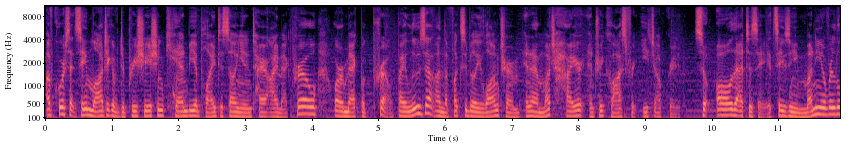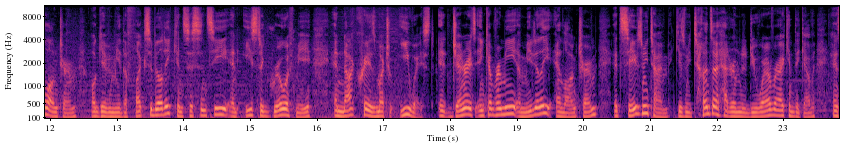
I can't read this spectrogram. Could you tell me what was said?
Of course, that same logic of depreciation can be applied to selling an entire iMac Pro or a MacBook Pro, lose out on the flexibility long term and at a much higher entry cost for each upgrade. So all that to say, it saves me money over the long term while giving me the flexibility, consistency, and ease to grow with me and not create as much e-waste. It generates income for me immediately and long term. It saves me time, gives me tons of headroom to do whatever I can think of, and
